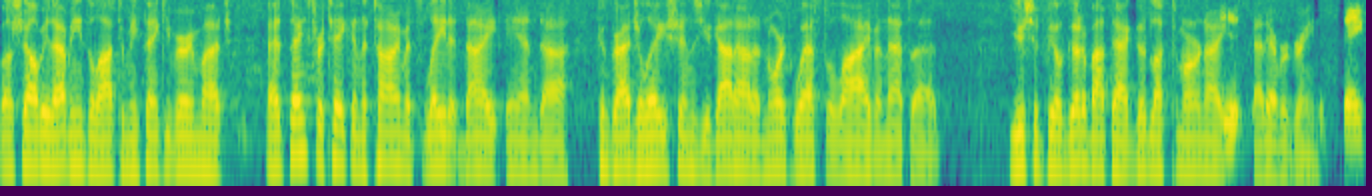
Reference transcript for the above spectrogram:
Well, Shelby, that means a lot to me. Thank you very much. And thanks for taking the time. It's late at night, and uh, congratulations. You got out of Northwest alive, and that's a. You should feel good about that. Good luck tomorrow night at Evergreen. Thank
